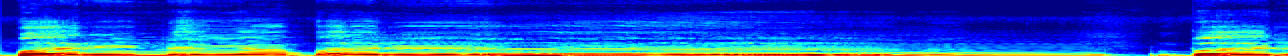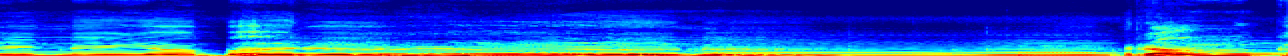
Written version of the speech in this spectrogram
ਬਰਨ ਅਬਰਨ ਬਰਨ ਅਬਰਨ ਰੰਕ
